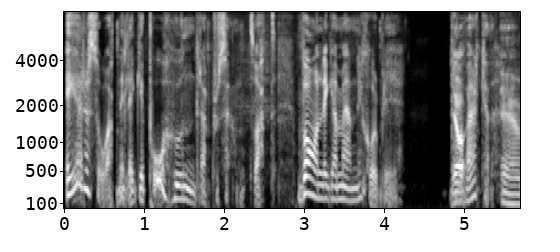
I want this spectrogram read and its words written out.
Är det så att ni lägger på 100 procent och att vanliga människor blir påverkade? Ja, eh,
